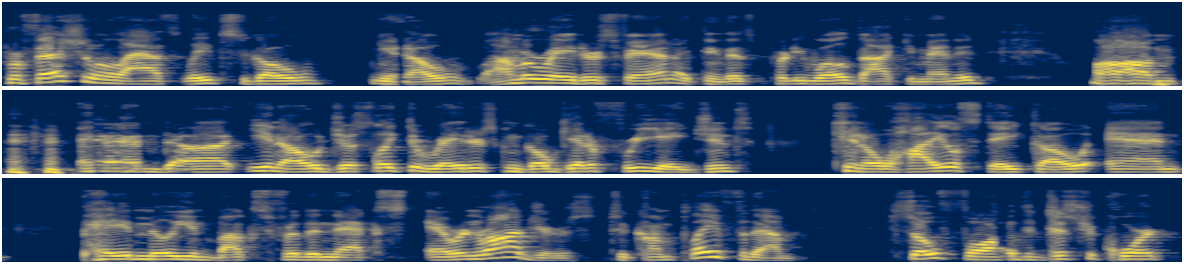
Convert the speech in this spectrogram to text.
professional athletes to go. You know, I'm a Raiders fan. I think that's pretty well documented. Um, and uh, you know, just like the Raiders can go get a free agent, can Ohio State go and pay a million bucks for the next Aaron Rodgers to come play for them? So far, the district court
